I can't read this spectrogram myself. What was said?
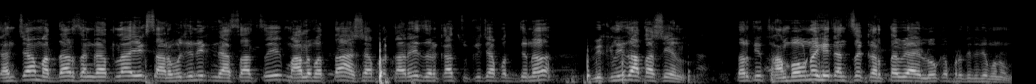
त्यांच्या मतदारसंघातला एक सार्वजनिक न्यासाचे मालमत्ता अशा प्रकारे जर का चुकीच्या पद्धतीनं विकली जात असेल तर ती थांबवणं हे त्यांचं कर्तव्य आहे लोकप्रतिनिधी म्हणून.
